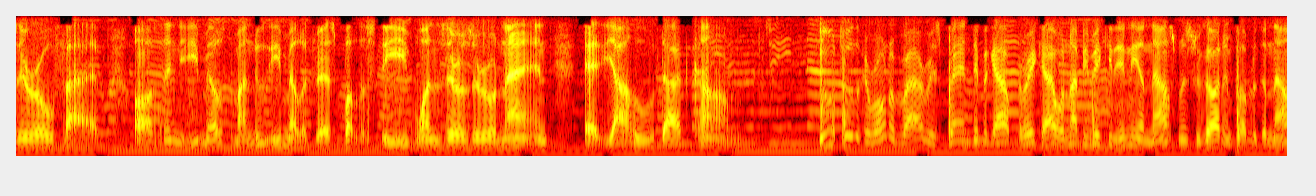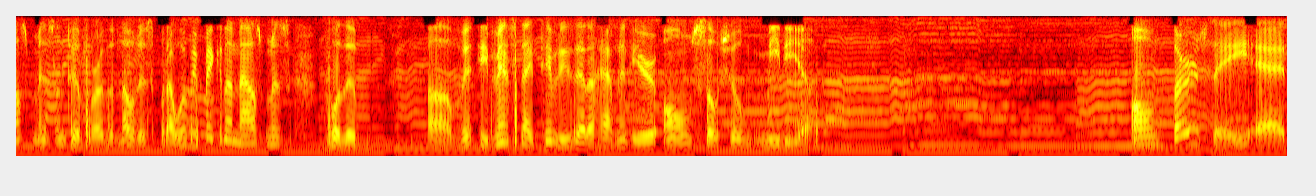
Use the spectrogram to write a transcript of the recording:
910-491-6405 or send your emails to my new email address, butlersteve1009 at yahoo.com. Due to the coronavirus pandemic outbreak, I will not be making any announcements regarding public announcements until further notice, but I will be making announcements for the uh, events and activities that are happening here on social media. On Thursday at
